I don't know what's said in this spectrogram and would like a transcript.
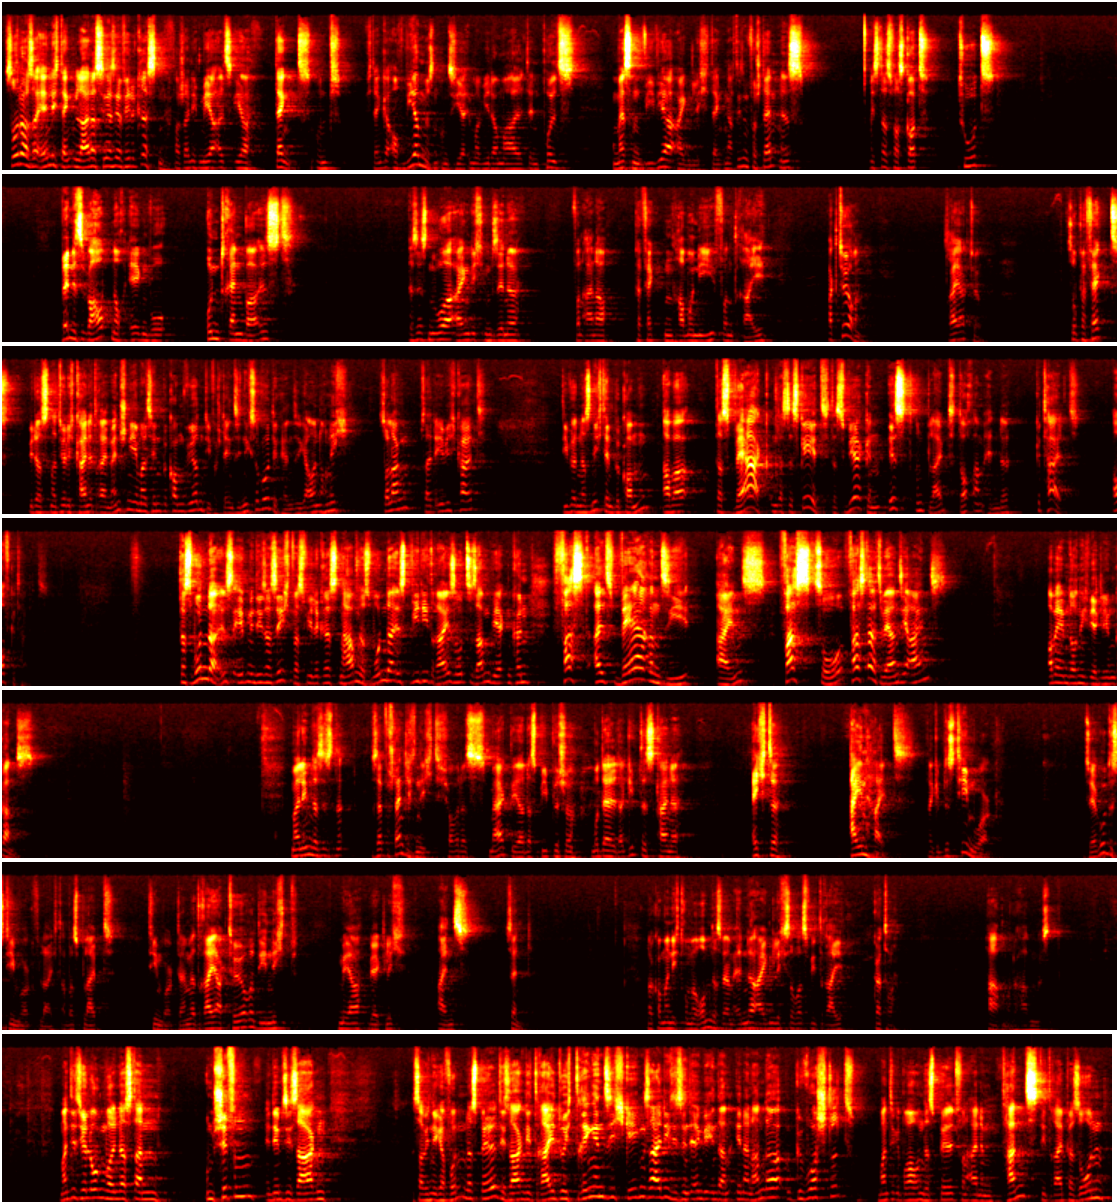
So oder so ähnlich denken leider sehr, sehr viele Christen, wahrscheinlich mehr als ihr denkt. Und ich denke, auch wir müssen uns hier immer wieder mal den Puls messen, wie wir eigentlich denken. Nach diesem Verständnis ist das, was Gott tut, wenn es überhaupt noch irgendwo untrennbar ist, es ist nur eigentlich im Sinne von einer perfekten Harmonie von drei Akteuren. Drei Akteure. So perfekt, wie das natürlich keine drei Menschen jemals hinbekommen würden. Die verstehen sich nicht so gut, die kennen sich auch noch nicht so lang, seit Ewigkeit. Die würden das nicht hinbekommen, aber das Werk, um das es geht, das Wirken, ist und bleibt doch am Ende geteilt, aufgeteilt. Das Wunder ist eben in dieser Sicht, was viele Christen haben, das Wunder ist, wie die drei so zusammenwirken können, fast als wären sie eins, fast so, fast als wären sie eins, aber eben doch nicht wirklich und ganz. Meine Lieben, das ist selbstverständlich nicht. Ich hoffe, das merkt ihr, das biblische Modell. Da gibt es keine echte Einheit. Da gibt es Teamwork. Sehr gutes Teamwork vielleicht, aber es bleibt Teamwork. Da haben wir drei Akteure, die nicht mehr wirklich eins sind. Da kommen wir nicht drum herum, dass wir am Ende eigentlich sowas wie drei Götter haben oder haben müssen. Manche Theologen wollen das dann umschiffen, indem sie sagen, das habe ich nicht erfunden, das Bild, die sagen, die drei durchdringen sich gegenseitig, sie sind irgendwie ineinander gewurstelt. Manche gebrauchen das Bild von einem Tanz, die drei Personen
